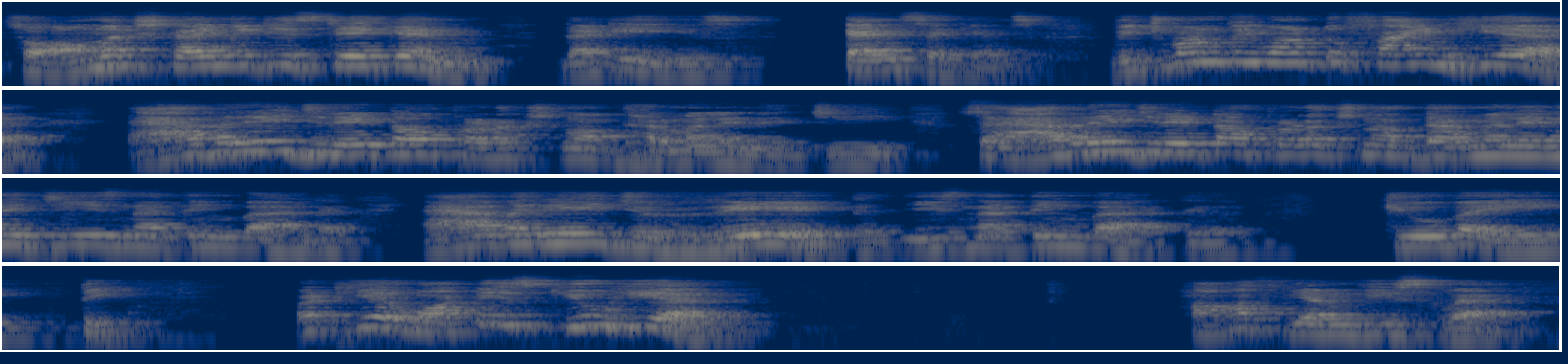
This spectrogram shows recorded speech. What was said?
So how much time it is taken? That is 10 seconds. Which one we want to find here? Average rate of production of thermal energy. So average rate of production of thermal energy is nothing but average rate is nothing but Q by T. But here what is Q here? Half mv square.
